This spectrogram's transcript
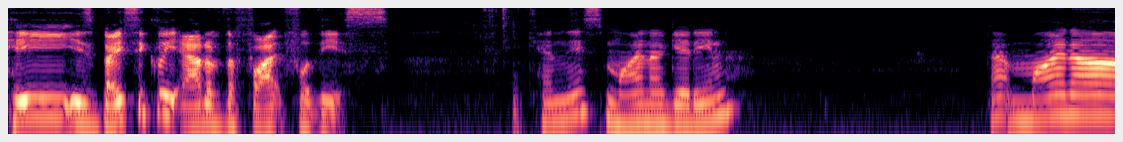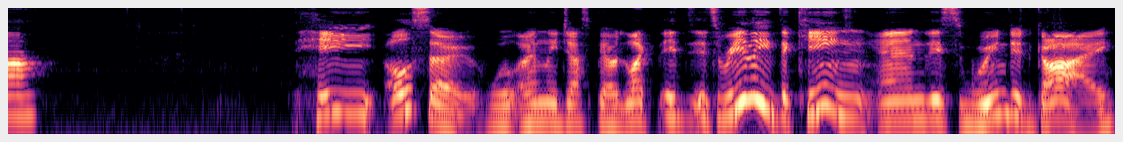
he is basically out of the fight for this. Can this miner get in? That miner... He also will only just be able... Like, it's really the king and this wounded guy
